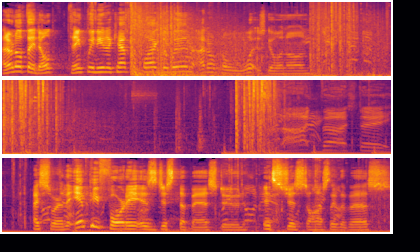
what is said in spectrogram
I don't know if they don't think we need to cap the flag to win. I don't know what is going on. Bloodthirsty. I swear, the MP40 is just the best, dude. It's just honestly the best.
